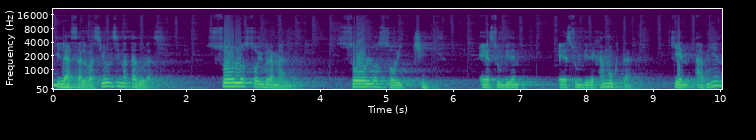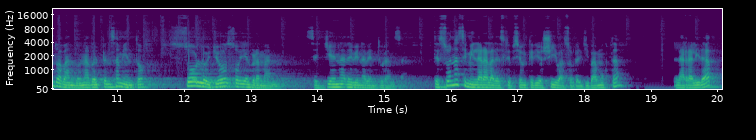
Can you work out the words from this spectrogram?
y la salvación sin ataduras. Solo soy Brahman, solo soy Chit. Es un, vide, es un Videhamukta quien, habiendo abandonado el pensamiento, solo yo soy el Brahman, se llena de bienaventuranza. ¿Te suena similar a la descripción que dio Shiva sobre el Jivamukta? La realidad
